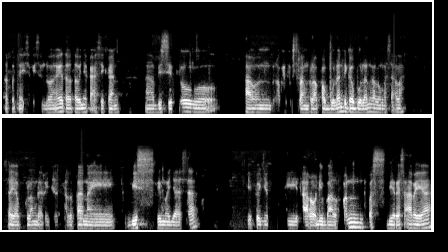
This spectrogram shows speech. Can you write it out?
Takutnya iseng-iseng doang aja tahu-taunya keasikan. Nah, habis itu tahun berapa itu serang berapa bulan tiga bulan kalau nggak salah saya pulang dari Jakarta naik bis lima jasa itu nyet- ditaruh di balkon pas di rest area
